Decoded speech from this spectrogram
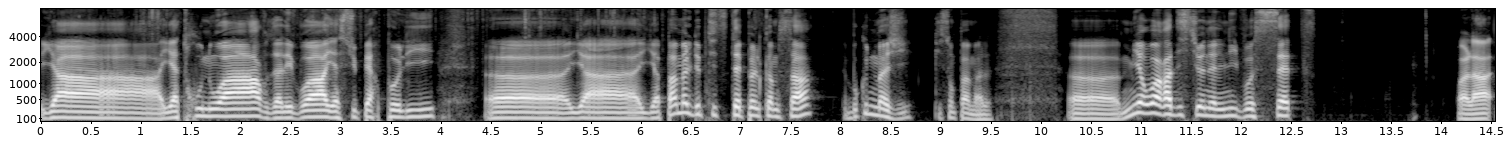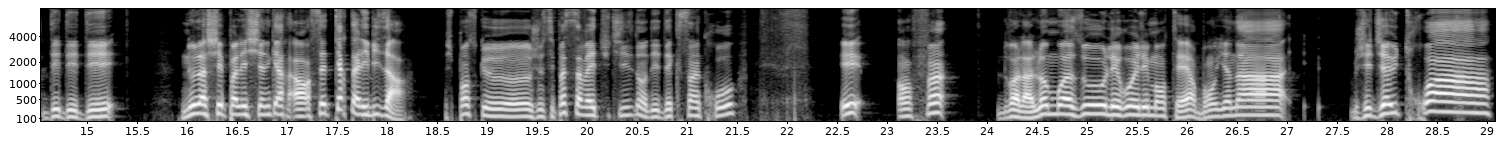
Il y a, Trou Noir, vous allez voir, il y a Super Poli. Euh, il, y a, pas mal de petites staples comme ça. Beaucoup de magie qui sont pas mal. Euh, miroir additionnel niveau 7. Voilà, DDD. Ne lâchez pas les chiens de carte. Alors, cette carte, elle est bizarre. Je pense que je ne sais pas si ça va être utilisé dans des decks synchro. Et enfin, voilà, l'homme-oiseau, l'héros élémentaire. Bon, il y en a... J'ai déjà eu trois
